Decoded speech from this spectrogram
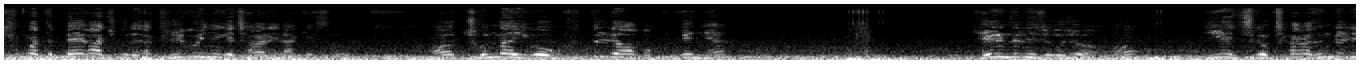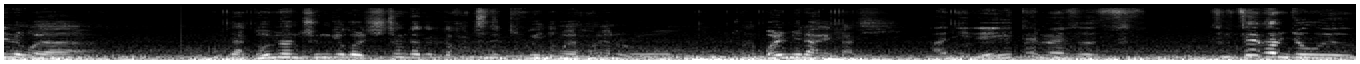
상관대 빼가지고 내가 들고 있는 게 차라리 낫겠어 어 존나 이거 흔들려갖고 보겠냐 개 흔들리지 그죠? 어? 이게 지금 차가 흔들리는 거야. 야 노면 충격을 시청자들도 같이 느끼고 있는 거야 화면으로. 저는 멀미나겠다 씨. 아니 레이 타면서 수- 승차감 좋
